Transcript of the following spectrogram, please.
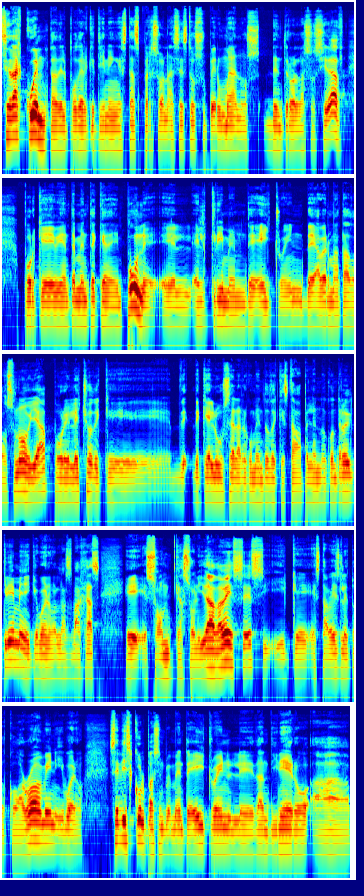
se da cuenta del poder que tienen estas personas, estos superhumanos dentro de la sociedad, porque evidentemente queda impune el, crimen de A-Train de haber matado a su novia por el hecho de que, de, que él usa el argumento de que estaba peleando contra el crimen y que bueno, las bajas eh, son casualidad a veces y, que esta vez le tocó a Robin y bueno, se disculpa simplemente A-Train, le dan dinero a,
